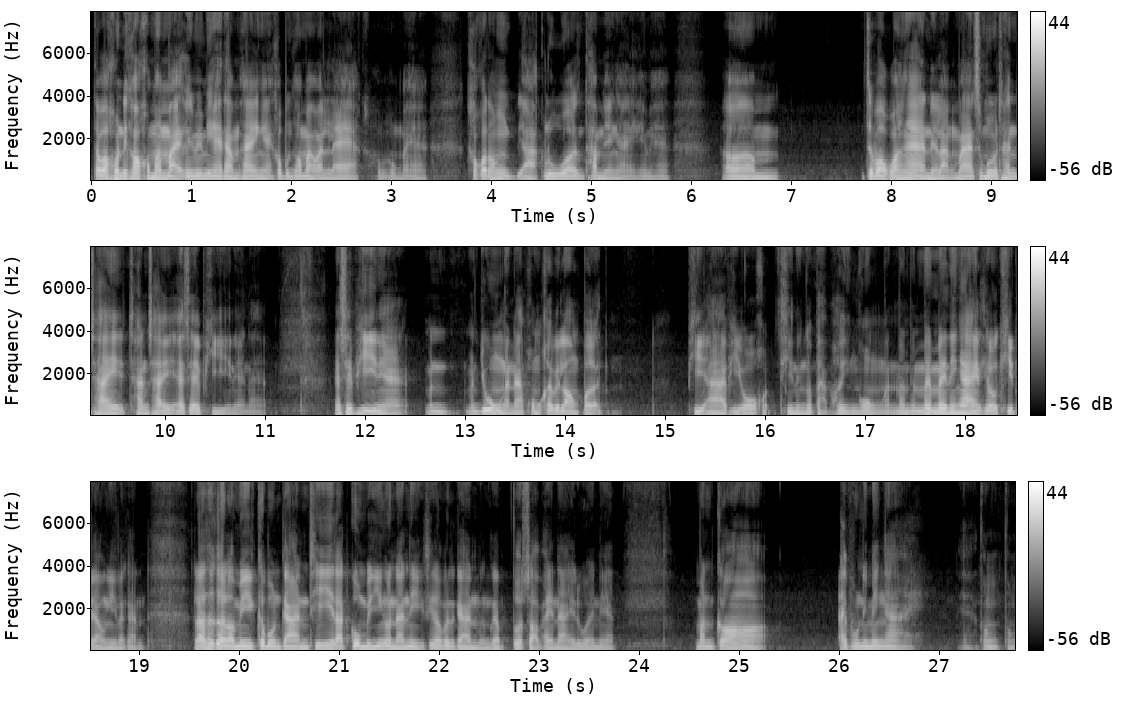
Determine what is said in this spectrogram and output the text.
แต่ว่าคนที่เขาเข้ามาใหม่เขาไม่มีใครทำให้ไงเขาเพิ่งเข้ามาวันแรกถูกไหมฮะเขาก็ต้องอยากรู้ว่าทํำยังไงใช่ไหมฮะจะบอกว่างานเนี่ยหลังบ้านสมมุติว่าท่านใช้ท่านใช้ SAP เนี่ยนะ SAP เนี่ยมันมันยุ่งอะนะผมเคยไปลองเปิด PR PO ทีหนึ่งก็แบบเฮ้ยงงมันมันไม่ได้ง่ายที่เราคิดเอาอย่างนี้แล้วกัน แล้วถ้าเกิดเรามีกระบวนการที่รัดกุมไปยิ่งกว่านั้นอีกที่เราเป็นการเหมือนกับตรวจสอบภายในด้วยเนี่ย มันก็ไอ้พวกนี้ไม่ง่าย ต้องต้อง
